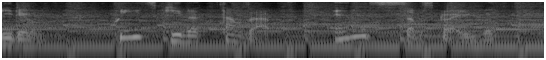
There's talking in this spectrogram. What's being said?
video, please give a thumbs up and subscribe.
